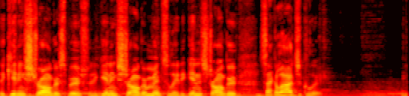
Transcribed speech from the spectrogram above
They're getting stronger spiritually. They're getting stronger mentally. They're getting stronger psychologically. You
